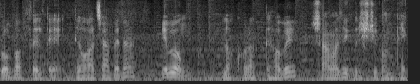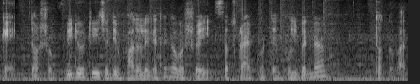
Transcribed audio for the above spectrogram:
প্রভাব ফেলতে দেওয়া যাবে না এবং লক্ষ্য রাখতে হবে সামাজিক দৃষ্টিকোণ থেকে। দর্শক, ভিডিওটি যদি ভালো লেগে থাকে, অবশ্যই সাবস্ক্রাইব করতে ভুলবেন না। ধন্যবাদ।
